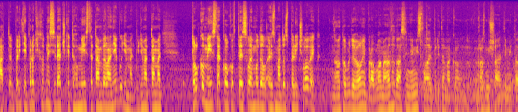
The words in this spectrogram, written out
A t- pri tej protichodnej sedačke toho miesta tam veľa nebude mať. Bude mať tam mať toľko miesta, koľko v Tesla Model S má dospelý človek. No to bude veľmi problém a na toto asi nemysleli pri tom, ako rozmýšľali nad týmito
